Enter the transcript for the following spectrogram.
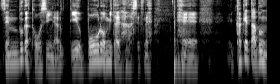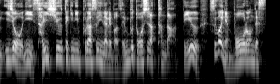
全部が投資になるっていう暴論みたいな話ですね。えー、かけた分以上に最終的にプラスになれば全部投資だったんだっていうすごいね暴論です。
